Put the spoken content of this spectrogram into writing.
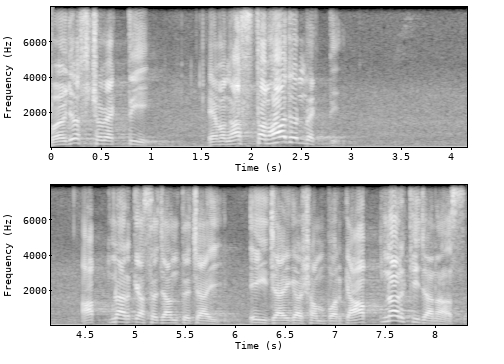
বয়োজ্যেষ্ঠ ব্যক্তি এবং আস্থাভাজন ব্যক্তি, আপনার কাছে জানতে চাই এই জায়গা সম্পর্কে আপনার কি জানা আছে?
